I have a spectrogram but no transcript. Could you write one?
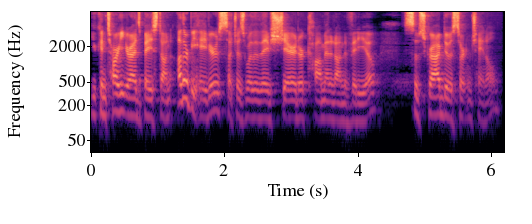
You can target your ads based on other behaviors, such as whether they've shared or commented on a video, subscribed to a certain channel,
